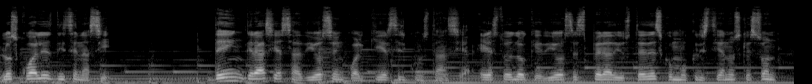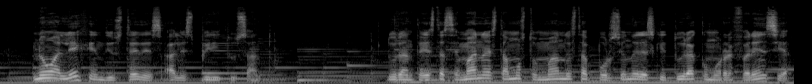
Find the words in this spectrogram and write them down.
los cuales dicen así. Den gracias a Dios en cualquier circunstancia. Esto es lo que Dios espera de ustedes como cristianos que son no alejen de ustedes al Espíritu Santo. Durante esta semana estamos tomando esta porción de la Escritura como referencia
